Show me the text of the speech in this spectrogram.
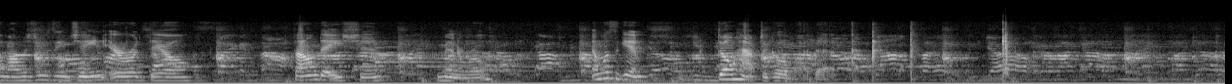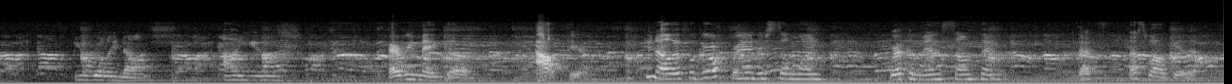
Um, I was using Jane Iredale foundation mineral. And once again, you don't have to go by that. You really don't. I use every makeup out there. You know, if a girlfriend or someone recommends something, that's that's why I'll get it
